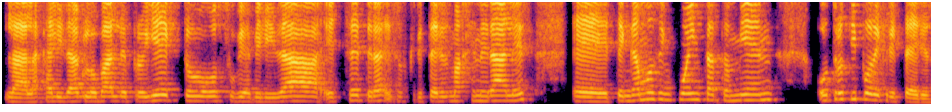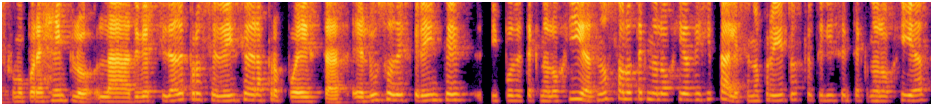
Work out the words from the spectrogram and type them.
la, la, calidad global de proyectos, su viabilidad, etcétera, esos criterios más generales, eh, tengamos en cuenta también otro tipo de criterios, como por ejemplo la diversidad de procedencia de las propuestas, el uso de diferentes tipos de tecnologías, no solo tecnologías digitales, sino proyectos que utilicen tecnologías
